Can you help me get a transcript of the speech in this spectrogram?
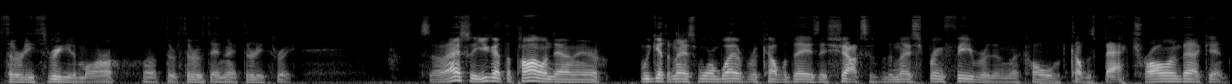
33 tomorrow well, Thursday night 33. So actually, you got the pollen down there. We get the nice warm weather for a couple days. It shocks us with a nice spring fever. Then the cold comes back, trawling back in.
